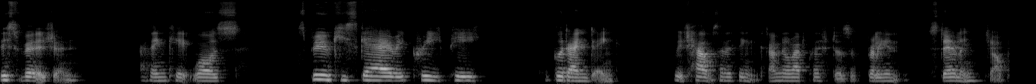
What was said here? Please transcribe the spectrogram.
this version i think it was spooky scary creepy good ending which helps and i think daniel radcliffe does a brilliant sterling job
